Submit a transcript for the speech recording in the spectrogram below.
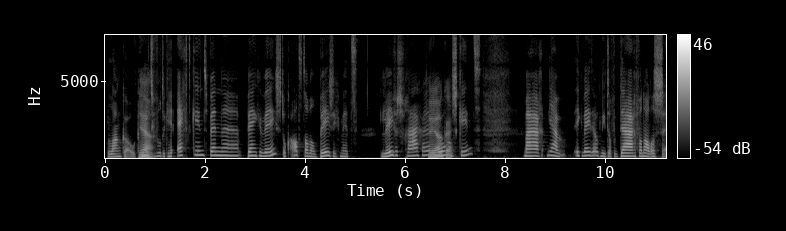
blanco. Ik heb Ja. niet het gevoel dat ik echt kind ben, eh, ben geweest. Ook altijd al wel bezig met levensvragen, Ja, jong als kind. Maar ja, ik weet ook niet of ik daar van alles... eh,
